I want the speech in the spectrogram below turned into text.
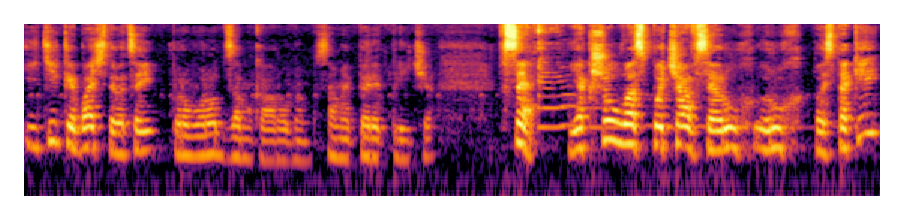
і тільки, бачите, оцей проворот замка робимо, саме передпліччя. Все. Якщо у вас почався рух, рух ось такий,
